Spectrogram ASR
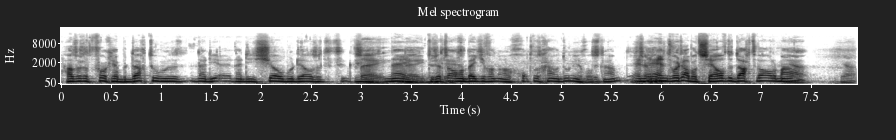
Hadden we dat vorig jaar bedacht toen we naar die, naar die showmodel zaten? Nee, nee. nee dus dat al een beetje van, oh god, wat gaan we doen in godsnaam? En, en het wordt allemaal hetzelfde, dachten we allemaal. Ja. Ja.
